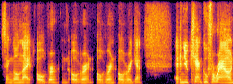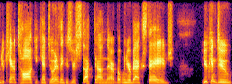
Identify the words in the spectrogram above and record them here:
single night over and over and over and over again and you can't goof around, you can't talk, you can't do anything because you're stuck down there. But when you're backstage, you can do,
